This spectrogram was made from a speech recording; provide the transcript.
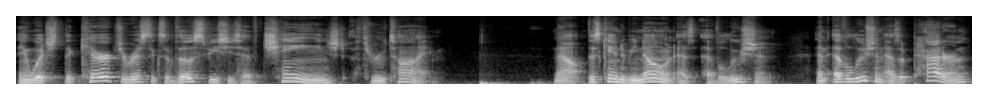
in which the characteristics of those species have changed through time. Now, this came to be known as evolution. And evolution as a pattern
